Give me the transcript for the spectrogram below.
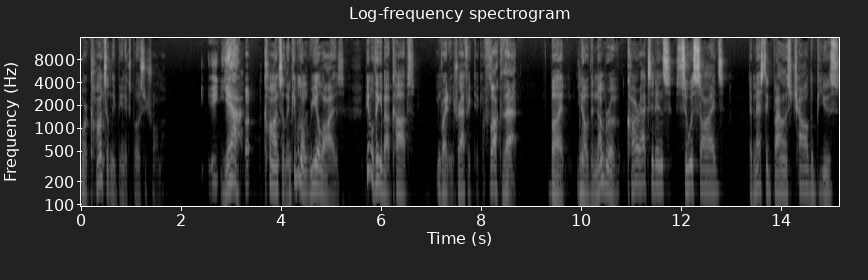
who are constantly being exposed to trauma Yeah. uh, constantly. And people don't realize. People think about cops writing traffic tickets, Fuck that. but you know the number of car accidents, suicides, domestic violence, child abuse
